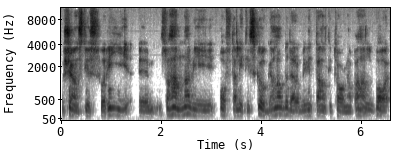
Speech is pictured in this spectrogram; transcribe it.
och könsdysfori eh, så hamnar vi ofta lite i skuggan av det där och blir inte alltid tagna på allvar.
